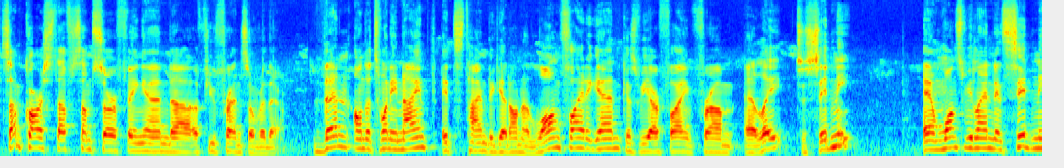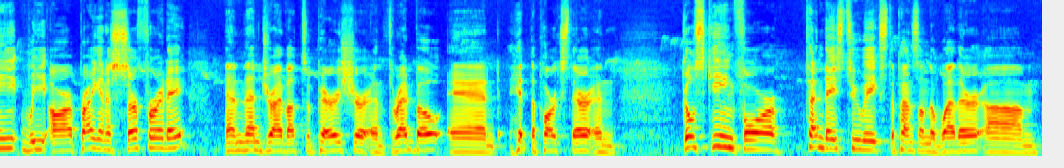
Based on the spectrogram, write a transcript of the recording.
some car stuff, some surfing, and uh, a few friends over there. Then on the 29th, it's time to get on a long flight again because we are flying from LA to Sydney. And once we land in Sydney, we are probably gonna surf for a day and then drive up to Perisher and Thredbo and hit the parks there and go skiing for 10 days, two weeks, depends on the weather. Um,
